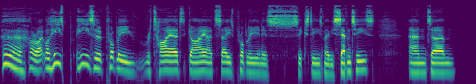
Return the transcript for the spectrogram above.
All right. Well, he's he's a probably retired guy. I'd say he's probably in his sixties, maybe seventies. and um,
